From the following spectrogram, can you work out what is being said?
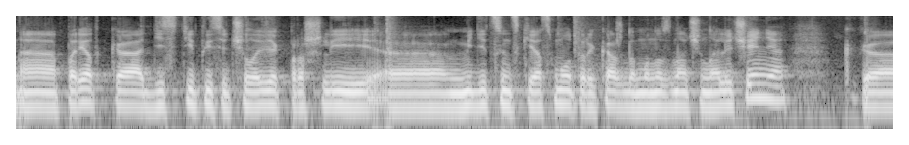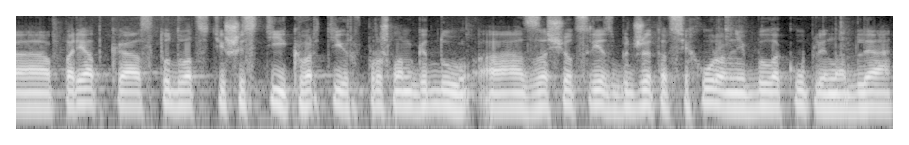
А, порядка 10 тысяч человек прошли э, медицинские осмотры, каждому назначено лечение. Э, порядка 126 квартир в прошлом году за счет средств бюджета всех уровней было куплено для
